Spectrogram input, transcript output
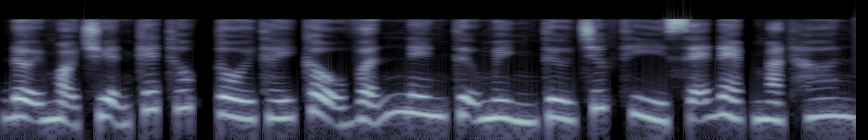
đợi mọi chuyện kết thúc tôi thấy cậu vẫn nên tự mình từ trước thì sẽ đẹp mặt hơn.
